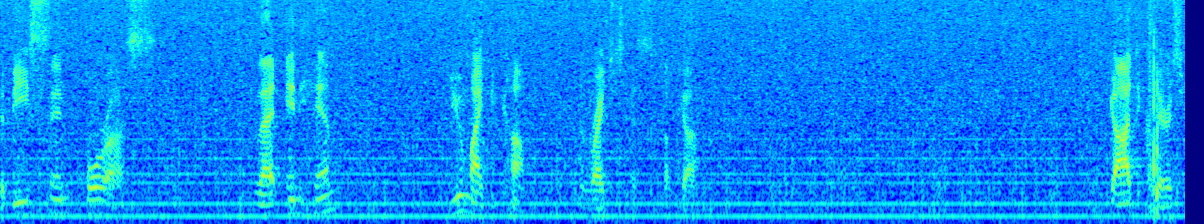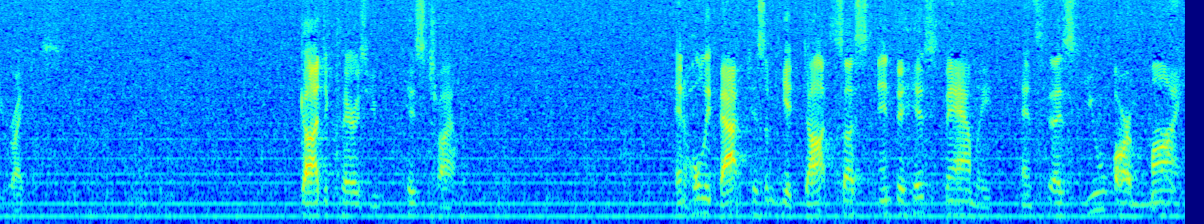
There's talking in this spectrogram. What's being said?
to be sin for us, so that in him you might become the righteousness of God. God declares you righteous. God declares you his child. In holy baptism, he adopts us into his family and says, You are mine.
